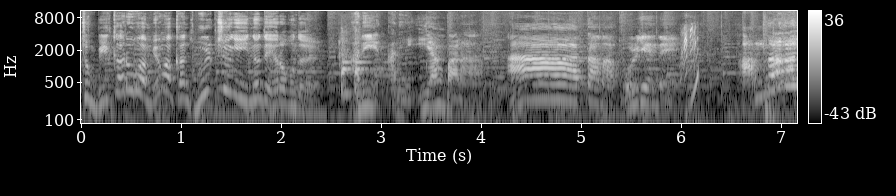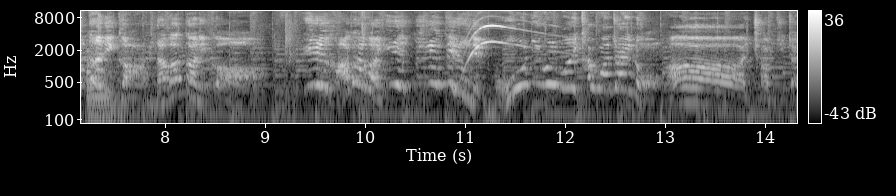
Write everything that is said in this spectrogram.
좀 밀가루가 명확한 물증이 있는데 여러분들. 아니, 아니 이 양반아. 아, 따마 돌겠네. 안 나갔다니까 안 나갔다니까. 이래 가다가 이래 이래 되는데 뭔 이걸 많이 타고 앉아있노? 아참 진짜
